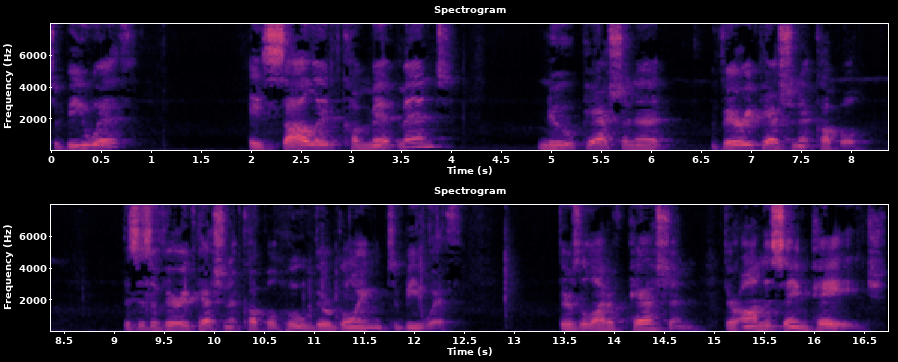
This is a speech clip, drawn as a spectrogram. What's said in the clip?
to be with, a solid commitment, new, passionate, very passionate couple. This is a very passionate couple who they're going to be with. There's a lot of passion. They're on the same page.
